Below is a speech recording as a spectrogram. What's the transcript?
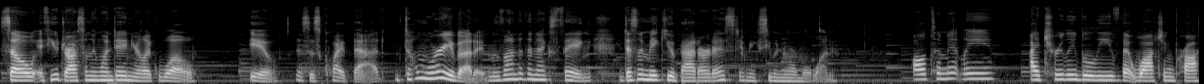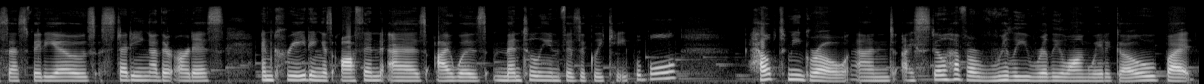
So if you draw something one day and you're like, whoa, ew, this is quite bad, don't worry about it. Move on to the next thing. It doesn't make you a bad artist, it makes you a normal one. Ultimately, I truly believe that watching process videos, studying other artists, and creating as often as I was mentally and physically capable helped me grow. And I still have a really, really long way to go. But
